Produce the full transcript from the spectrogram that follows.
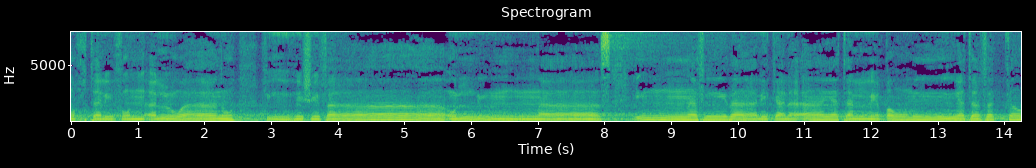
مختلف ألوانه فيه شفاء للناس. إن في ذلك لآية لقوم يتفكرون.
